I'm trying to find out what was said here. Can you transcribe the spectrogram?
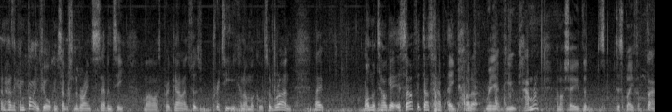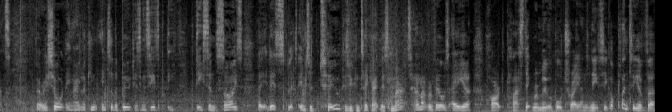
and has a combined fuel consumption of around 70 miles per gallon so it's pretty economical to run. Now, on the tailgate itself it does have a colour rear view camera and I'll show you the display for that very shortly. Now looking into the boot as you can see it's pretty decent size. It is split into two because you can take out this mat and that reveals a uh, hard plastic removable tray underneath. So you've got plenty of uh,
